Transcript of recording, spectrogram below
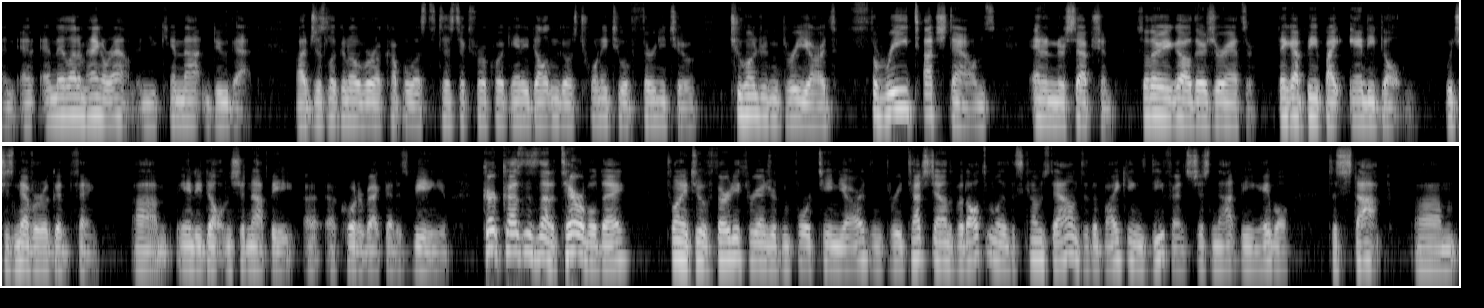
and, and and they let him hang around, and you cannot do that. Uh, just looking over a couple of statistics real quick. Andy Dalton goes 22 of 32, 203 yards, three touchdowns, and an interception. So there you go. There's your answer. They got beat by Andy Dalton, which is never a good thing. Um, Andy Dalton should not be a, a, quarterback that is beating you. Kirk Cousins, not a terrible day. 22 of 30, 314 yards, and three touchdowns. But ultimately, this comes down to the Vikings defense just not being able to stop um,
